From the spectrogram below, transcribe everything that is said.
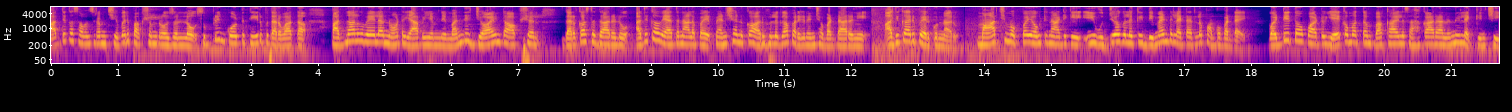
ఆర్థిక సంవత్సరం చివరి పక్షం రోజుల్లో సుప్రీంకోర్టు తీర్పు తర్వాత పద్నాలుగు వేల నూట యాభై ఎనిమిది మంది జాయింట్ ఆప్షన్ దరఖాస్తుదారులు అధిక వేతనాలపై పెన్షన్కు అర్హులుగా పరిగణించబడ్డారని అధికారి పేర్కొన్నారు. మార్చి ముప్పై ఒకటి నాటికి ఈ ఉద్యోగులకి డిమాండ్ లెటర్లు పంపబడ్డాయి. వడ్డీతో పాటు ఏకమొత్తం బకాయిల సహకారాలను లెక్కించి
